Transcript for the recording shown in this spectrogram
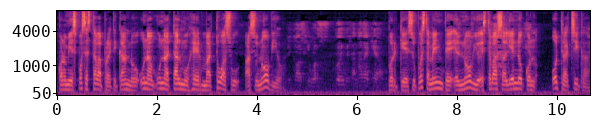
cuando mi esposa estaba practicando, una, una tal mujer mató a su, a su novio, porque supuestamente el novio estaba saliendo con otra chica.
